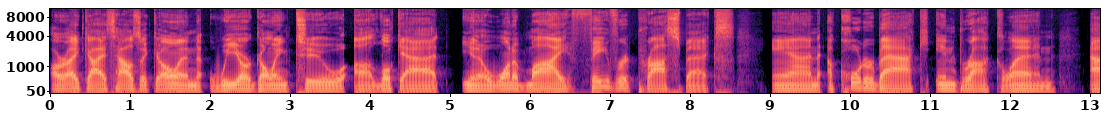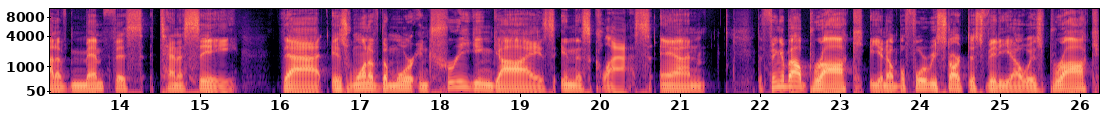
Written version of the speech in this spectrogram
All right, guys, how's it going? We are going to uh, look at, you know, one of my favorite prospects and a quarterback in Brock Glenn out of Memphis, Tennessee, that is one of the more intriguing guys in this class. And the thing about Brock, you know, before we start this video, is Brock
